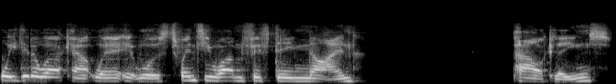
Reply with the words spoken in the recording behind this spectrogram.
we did a workout where it was 21 15 9 power cleans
